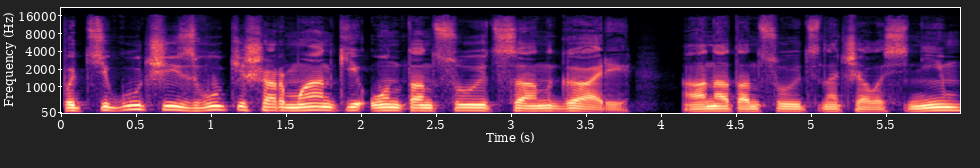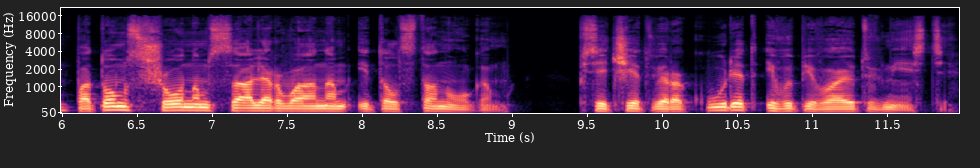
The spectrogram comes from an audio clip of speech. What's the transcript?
Под тягучие звуки шарманки он танцует с Ангари, а она танцует сначала с ним, потом с Шоном Салерваном и Толстоногом. Все четверо курят и выпивают вместе.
